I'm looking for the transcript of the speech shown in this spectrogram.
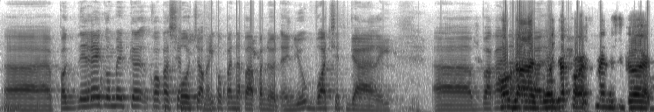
Ah, pag nirecommend ko kasi Bojack, hindi ko pa napapanood and you watch it, Gary. Ah, baka Oh God, naman- Bojack Horseman is good.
